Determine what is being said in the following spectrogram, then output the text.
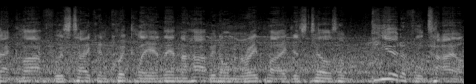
Zach Clough was taken quickly, and then the Harvey Norman replay just tells a beautiful tale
